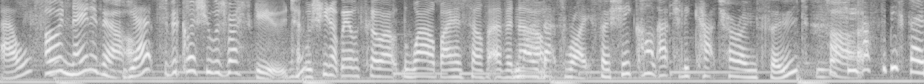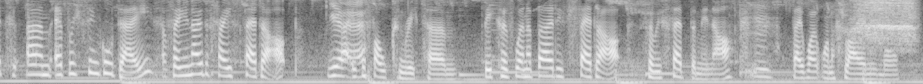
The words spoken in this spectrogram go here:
owls. Oh, a native owl. Yeah. So because she was rescued, will she not be able to go out the wild by herself ever now? No, that's right. So she can't actually catch her own food. So she has to be fed um, every single day. So you know the phrase fed up? Yeah. That is a falconry term. Because when a bird is fed up, so we've fed them enough, they won't want to fly anymore.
